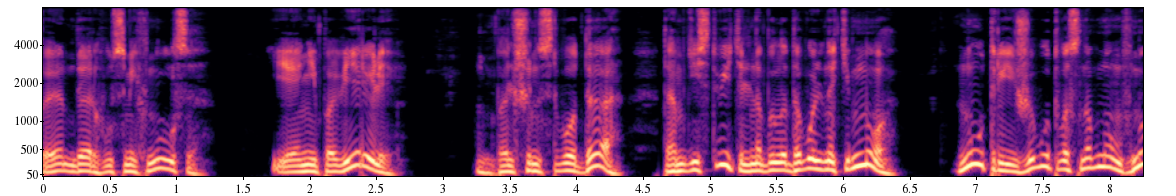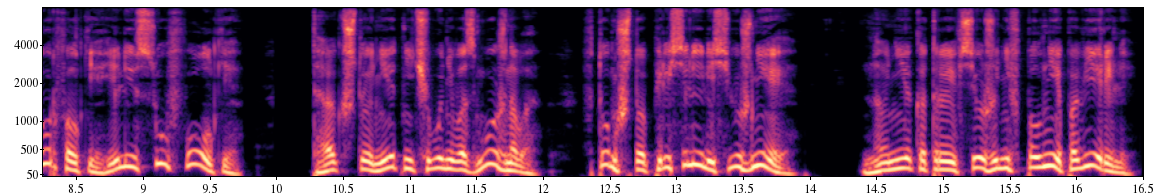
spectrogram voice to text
Пендер усмехнулся. «И они поверили?» «Большинство да, там действительно было довольно темно. Нутрии живут в основном в Норфолке или Суфолке, так что нет ничего невозможного в том, что переселились южнее, но некоторые все же не вполне поверили.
